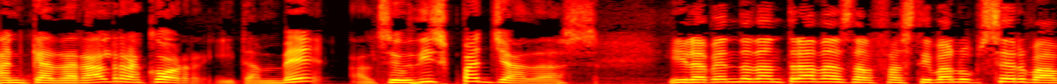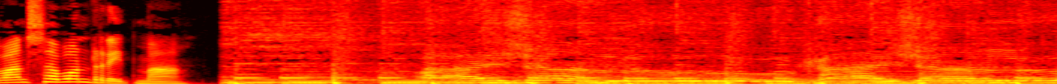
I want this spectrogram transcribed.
en quedarà el record i també el seu disc Petjades. I la venda d'entrades del Festival Observa avança a bon ritme. Ai, Jean-Luc, ai, Jean-Luc,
